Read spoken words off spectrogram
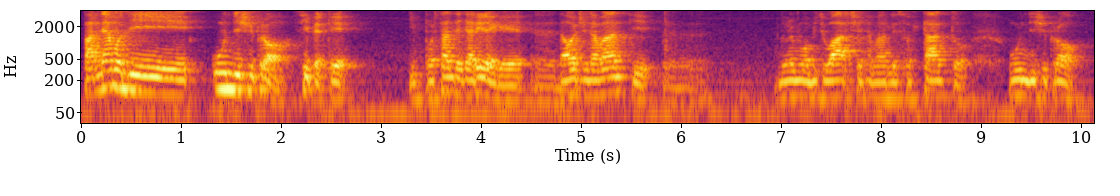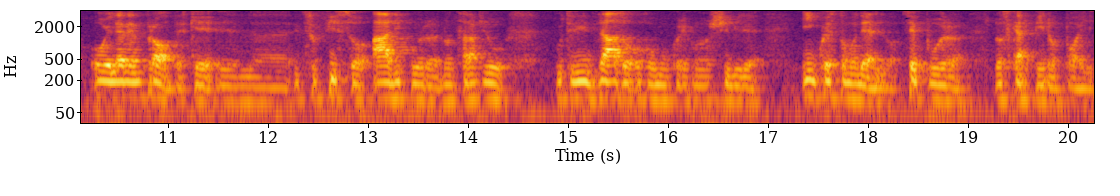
Parliamo di 11 Pro, sì perché è importante chiarire che eh, da oggi in avanti eh, dovremmo abituarci a chiamarli soltanto 11 Pro o 11 Pro perché il, il suffisso Adipur non sarà più utilizzato o comunque riconoscibile in questo modello, seppur lo scarpino poi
